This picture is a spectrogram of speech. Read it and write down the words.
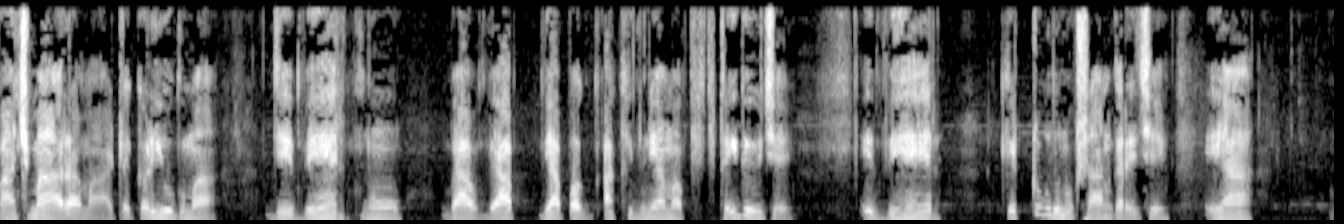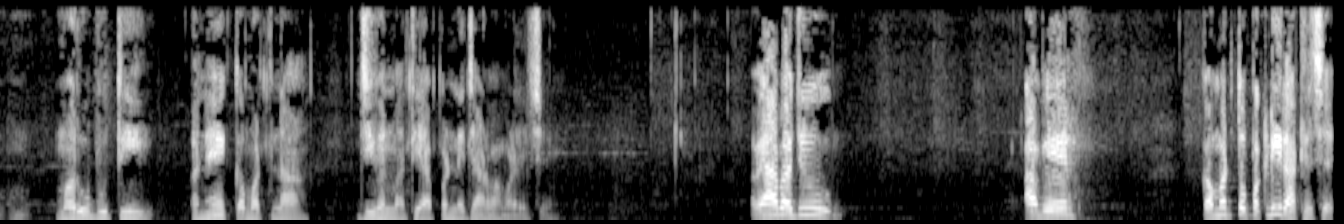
પાંચમા આરામાં એટલે કળિયુગમાં જે વેરનું વ્યાપક આખી દુનિયામાં થઈ ગયું છે, એ વેર કેટલું બધું નુકસાન કરે છે, એ આ મરુભૂતિ અનેક કમટના જીવનમાંથી આપણને જાણવા મળે છે. હવે આ બાજુ આ વેર કમર તો પકડી રાખે છે,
